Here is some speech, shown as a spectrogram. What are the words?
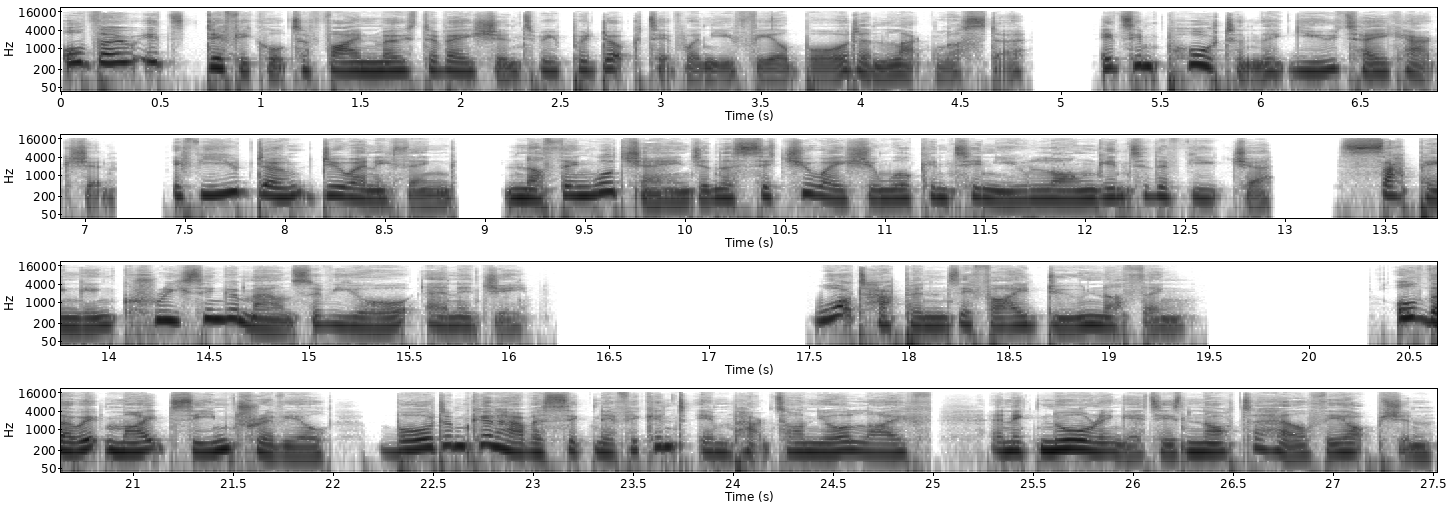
Although it's difficult to find motivation to be productive when you feel bored and lackluster, it's important that you take action. If you don't do anything, nothing will change and the situation will continue long into the future sapping increasing amounts of your energy. What happens if I do nothing? Although it might seem trivial, boredom can have a significant impact on your life, and ignoring it is not a healthy option.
